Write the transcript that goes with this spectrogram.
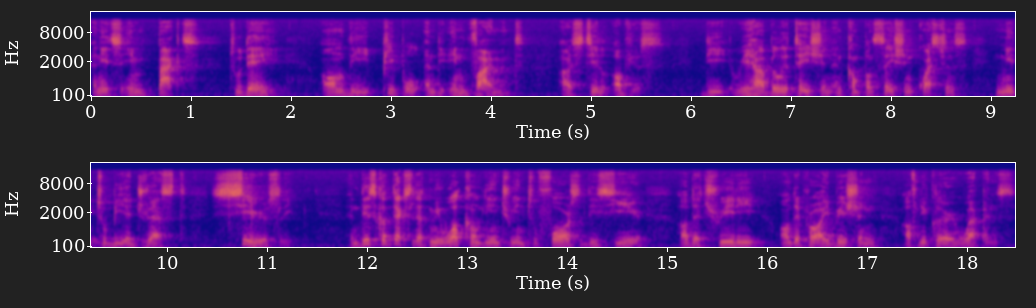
and its impacts today on the people and the environment are still obvious. The rehabilitation and compensation questions need to be addressed seriously. In this context, let me welcome the entry into force this year of the Treaty on the Prohibition of Nuclear Weapons.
